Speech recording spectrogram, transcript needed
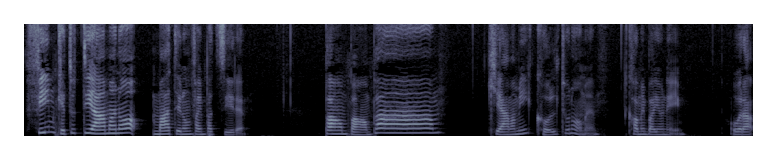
Film che tutti amano, ma te non fa impazzire. Pam pam pam. Chiamami col tuo nome. Call me by your name. Ora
